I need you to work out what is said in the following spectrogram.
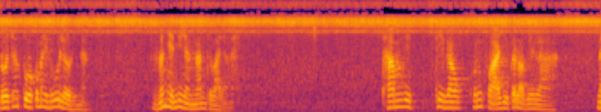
โดยเจ้าตัวก็ไม่รู้เลยนะมันเห็นที่อย่างนั้นจะว่าอย่างไรทำที่ที่เราขนขวายอยู่ตลอดเวลา ใน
